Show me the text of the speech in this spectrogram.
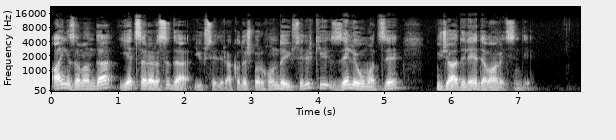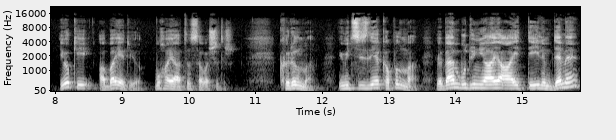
aynı zamanda Yetzer arası da yükselir. Akadosh Baruch onu da yükselir ki ze leumat ze mücadeleye devam etsin diye. Diyor ki Abaye diyor bu hayatın savaşıdır. Kırılma, ümitsizliğe kapılma ve ben bu dünyaya ait değilim deme.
